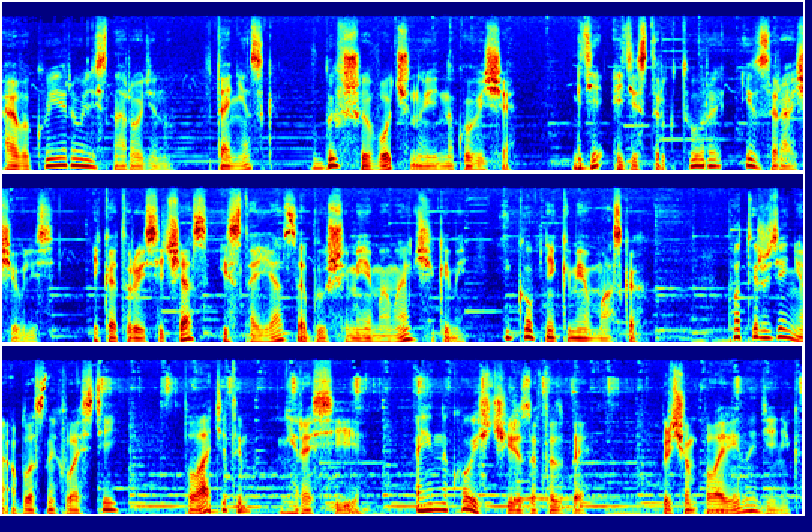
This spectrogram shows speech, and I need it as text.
а эвакуировались на родину, в Донецк, в бывшую вотчину Януковича, где эти структуры и взращивались, и которые сейчас и стоят за бывшими МММщиками и гопниками в масках. По утверждению областных властей, платит им не Россия, а Янукович через ФСБ. Причем половина денег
